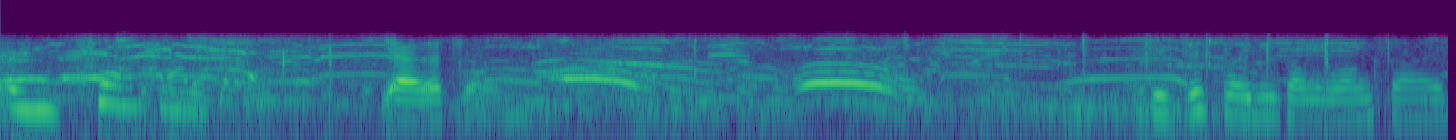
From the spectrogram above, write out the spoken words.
Are you crossing the... Yeah, that's right. Dude, this lady's on the wrong side.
